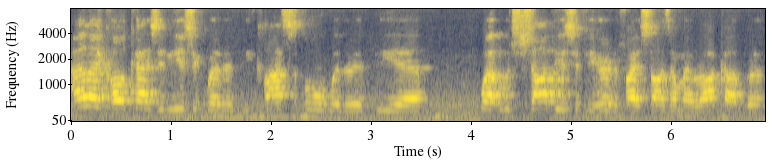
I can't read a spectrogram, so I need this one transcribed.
I like all kinds of music, whether it be classical, whether it be, uh, well, which is obvious if you heard the five songs on my rock opera.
